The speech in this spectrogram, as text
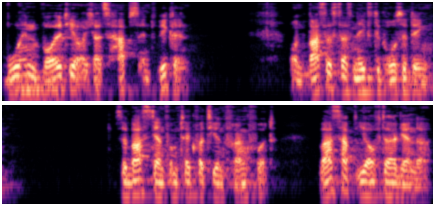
wohin wollt ihr euch als Hubs entwickeln? Und was ist das nächste große Ding? Sebastian vom Tech-Quartier in Frankfurt. Was habt ihr auf der Agenda?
